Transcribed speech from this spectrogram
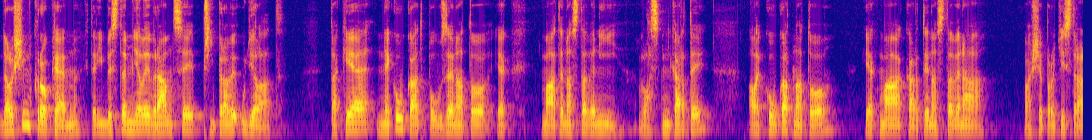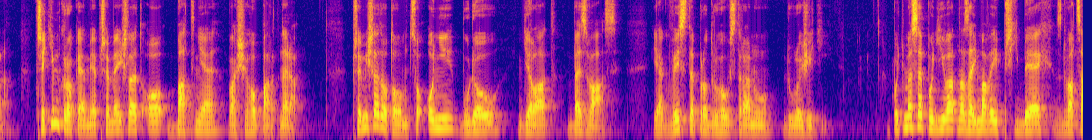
Dalším krokem, který byste měli v rámci přípravy udělat, tak je nekoukat pouze na to, jak máte nastavený vlastní karty, ale koukat na to, jak má karty nastavená vaše protistrana. Třetím krokem je přemýšlet o batně vašeho partnera. Přemýšlet o tom, co oni budou dělat bez vás. Jak vy jste pro druhou stranu důležití. Pojďme se podívat na zajímavý příběh z 20.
